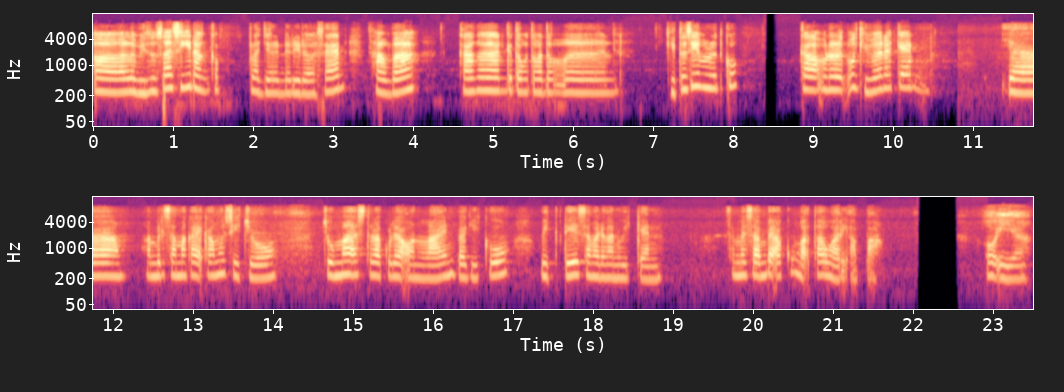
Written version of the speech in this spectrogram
eh, lebih susah sih nangkep pelajaran dari dosen sama kangen ketemu teman-teman. Gitu sih menurutku. Kalau menurutmu gimana, Ken? Ya, hampir sama kayak kamu sih, Jo. Cuma setelah kuliah online, bagiku weekday sama dengan weekend. Sampai-sampai aku nggak tahu hari apa. Oh iya,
